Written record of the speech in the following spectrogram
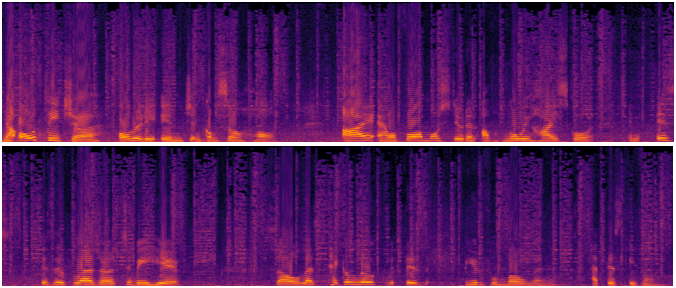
Now old teacher already in Trịnh Công Sơn Hall. I am a former student of Ngo High School and it's, it's a pleasure to be here. So let's take a look with this beautiful moment at this event.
